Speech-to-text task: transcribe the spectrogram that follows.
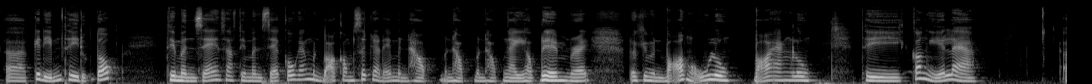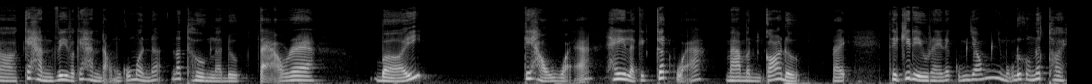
uh, cái điểm thi được tốt thì mình sẽ sao thì mình sẽ cố gắng mình bỏ công sức ra để mình học mình học mình học ngày học đêm rồi right? đôi khi mình bỏ ngủ luôn bỏ ăn luôn thì có nghĩa là uh, cái hành vi và cái hành động của mình đó nó thường là được tạo ra bởi cái hậu quả hay là cái kết quả mà mình có được, right? thì cái điều này nó cũng giống như một đứa con nít thôi.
